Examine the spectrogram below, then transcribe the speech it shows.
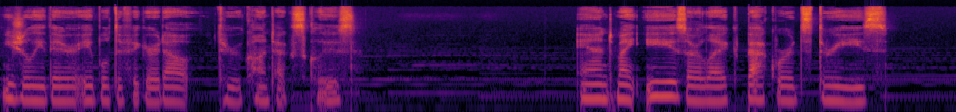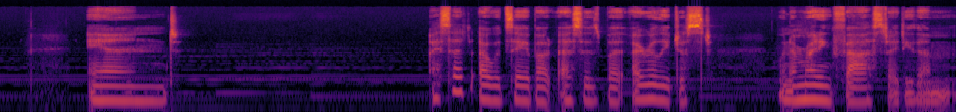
Usually they're able to figure it out through context clues. And my E's are like backwards threes. And I said I would say about S's, but I really just, when I'm writing fast, I do them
